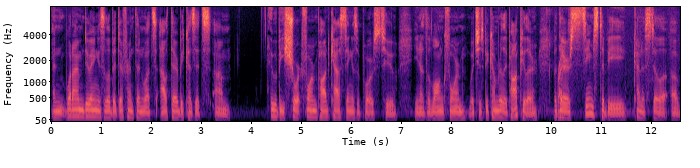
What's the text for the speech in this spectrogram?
and what I'm doing is a little bit different than what's out there because it's um, it would be short form podcasting as opposed to you know the long form, which has become really popular. But right. there seems to be kind of still a, a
